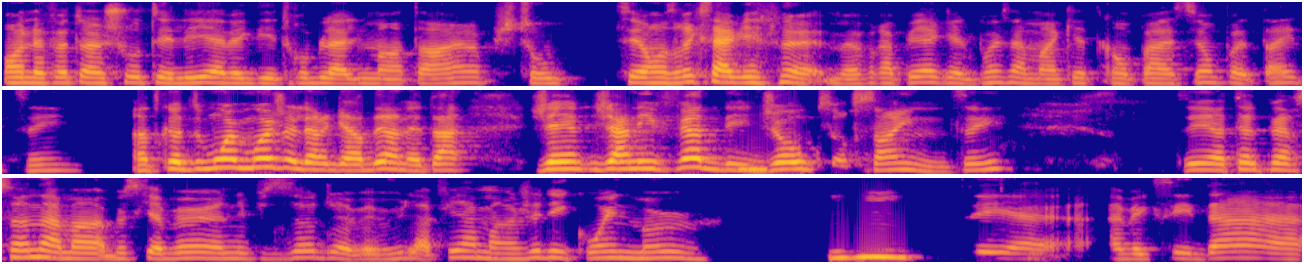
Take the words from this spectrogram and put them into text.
on a fait un show télé avec des troubles alimentaires. Puis je trouve, on dirait que ça vient me, frapper à quel point ça manquait de compassion, peut-être, En tout cas, du moins, moi, je l'ai regardé en étant. J'en ai, fait des mm. jokes sur scène, tu sais. Sais, à telle personne, parce qu'il y avait un épisode, j'avais vu la fille à manger des coins de mur. Mm-hmm. Euh, avec ses dents,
